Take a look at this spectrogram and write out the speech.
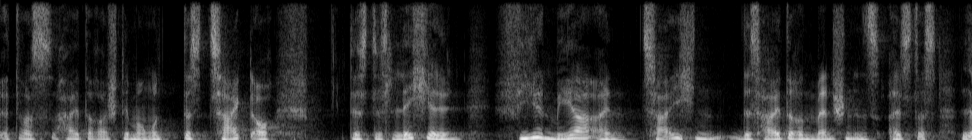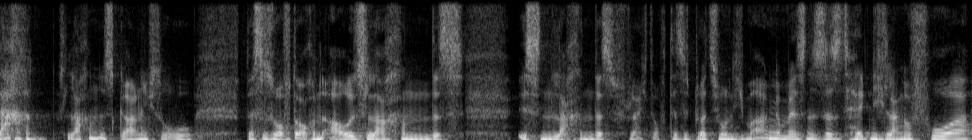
etwas heiterer Stimmung. Und das zeigt auch, dass das Lächeln viel mehr ein Zeichen des heiteren Menschen ist als das Lachen. Das Lachen ist gar nicht so, das ist oft auch ein Auslachen, das ist ein Lachen, das vielleicht auch der Situation nicht immer angemessen ist, das hält nicht lange vor.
